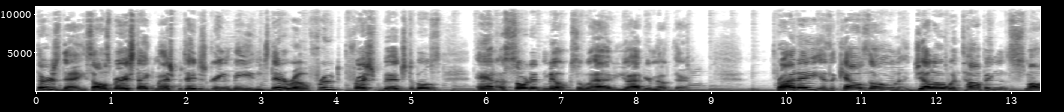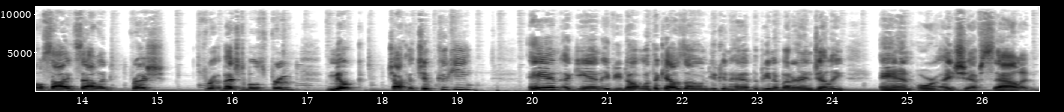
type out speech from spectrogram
Thursday, Salisbury steak, mashed potatoes, green beans, dinner roll, fruit, fresh vegetables, and assorted milk. So we'll have you have your milk there. Friday is a calzone jello with topping, small side salad, fresh fr- vegetables, fruit, milk, chocolate chip cookie. And again, if you don't want the calzone, you can have the peanut butter and jelly and or a chef salad.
